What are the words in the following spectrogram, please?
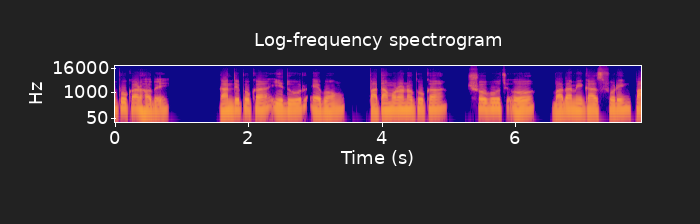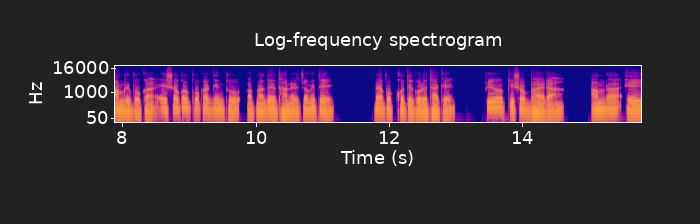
উপকার হবে। গান্ধী পোকা, ইঁদুর এবং পাতা মোড়ানো পোকা, সবুজ ও বাদামি গাছ ফড়িং পামড়ি পোকা, এই সকল পোকা কিন্তু আপনাদের ধানের জমিতে ব্যাপক ক্ষতি করে থাকে। প্রিয় কৃষক ভাইরা, আমরা এই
